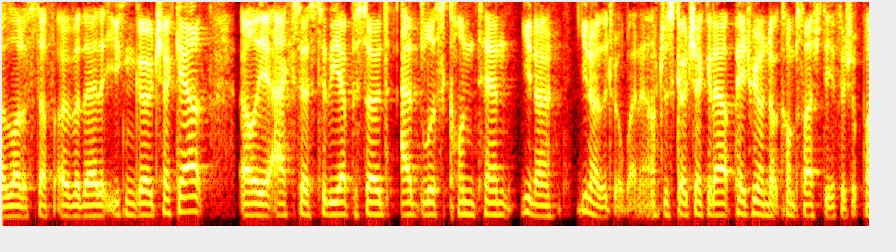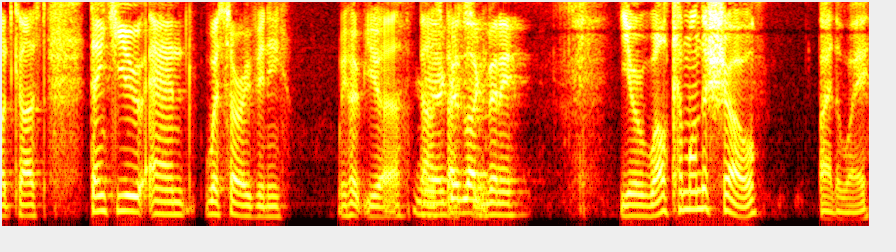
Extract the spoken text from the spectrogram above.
a lot of stuff over there that you can go check out. Earlier access to the episodes, adless content, you know, you know the drill by now. Just go check it out, patreon.com slash the official podcast. Thank you, and we're sorry, Vinny. We hope you uh, bounce Yeah. back Good luck, soon. Vinny. You're welcome on the show, by the way.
